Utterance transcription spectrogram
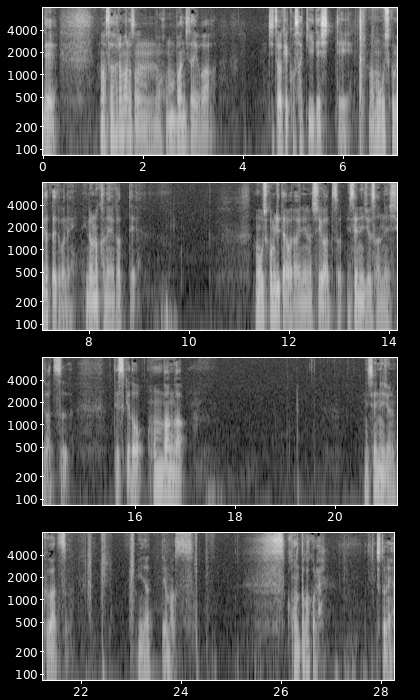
でまあサハラマラソンの本番自体は実は結構先でして、まあ、申し込みだったりとかねいろんな兼ね合いがあって申し込み自体は来年の4月2023年4月ですけど本番が2024年9月になってます。本当かこれ？ちょっとね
